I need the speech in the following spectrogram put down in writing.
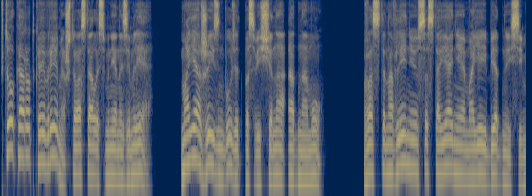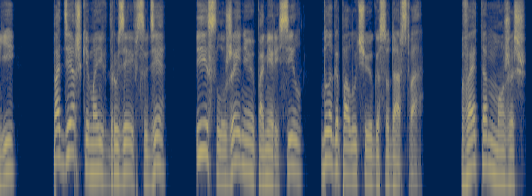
В то короткое время, что осталось мне на земле, моя жизнь будет посвящена одному — восстановлению состояния моей бедной семьи, поддержке моих друзей в суде и служению по мере сил благополучию государства. В этом можешь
